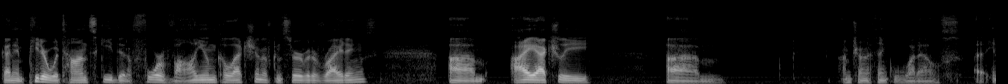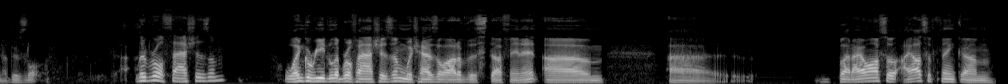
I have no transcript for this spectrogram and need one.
A guy named Peter Witonski did a four volume collection of conservative writings. Um, I actually, um, I'm trying to think what else. Uh, you know, there's l- Liberal fascism. one can read Liberal Fascism, which has a lot of this stuff in it. Um, uh, but I also, I also think, um,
